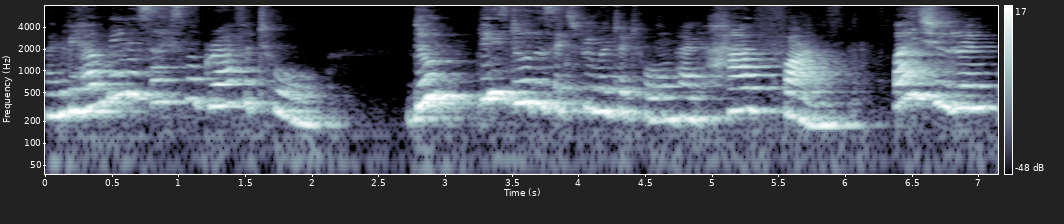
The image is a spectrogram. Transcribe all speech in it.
And we have made a seismograph at home. Do please do this experiment at home and have fun. Bye children.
